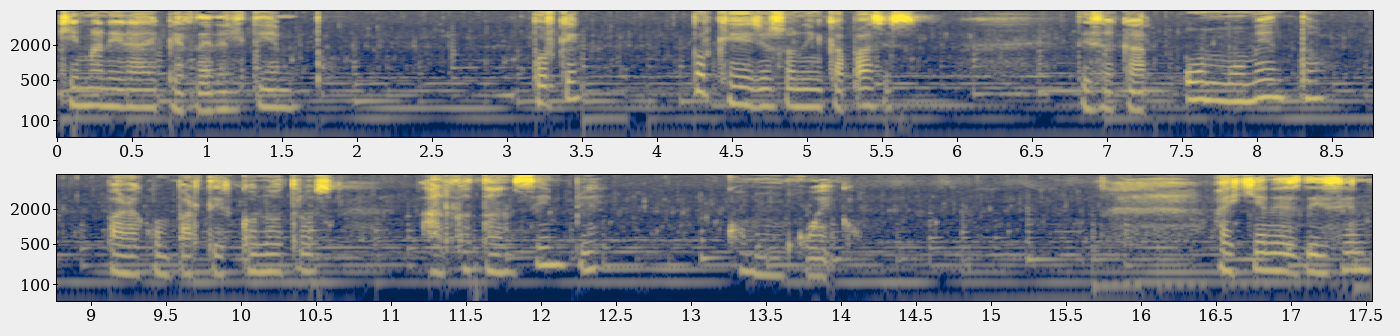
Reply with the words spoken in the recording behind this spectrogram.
Qué manera de perder el tiempo. ¿Por qué? Porque ellos son incapaces de sacar un momento para compartir con otros algo tan simple como un juego. Hay quienes dicen,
